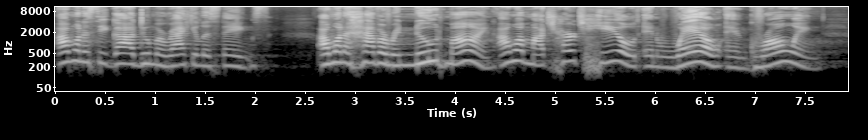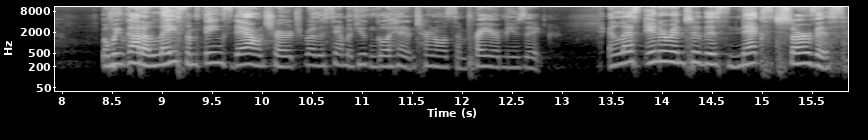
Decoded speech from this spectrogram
I want to see God do miraculous things. I want to have a renewed mind. I want my church healed and well and growing. But we've got to lay some things down, church. Brother Sam, if you can go ahead and turn on some prayer music. And let's enter into this next service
